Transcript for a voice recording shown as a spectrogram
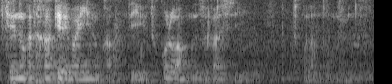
性能が高ければいいのかっていうところは難しいところだと思います。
